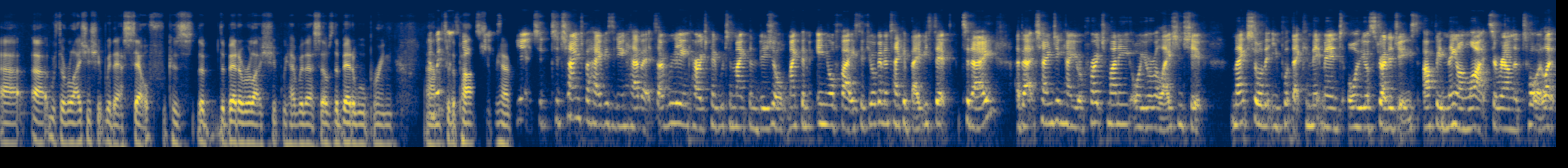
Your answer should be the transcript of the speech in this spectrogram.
uh, uh, with the relationship with ourselves. Because the the better relationship we have with ourselves, the better we'll bring um, to the partnership we have. Yeah, to, to change behaviors and new habits, I really encourage people to make them visual, make them in your face. If you're going to take a baby step today about changing how you approach money or your relationship, make sure that you put that commitment or your strategies up in neon lights around the toilet,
